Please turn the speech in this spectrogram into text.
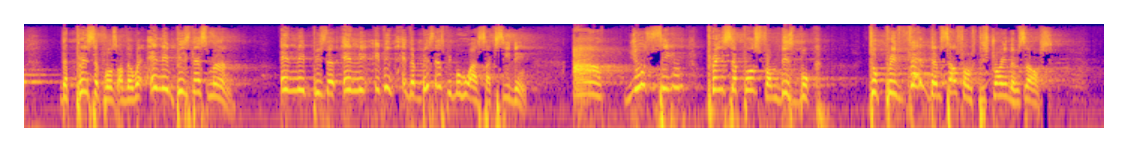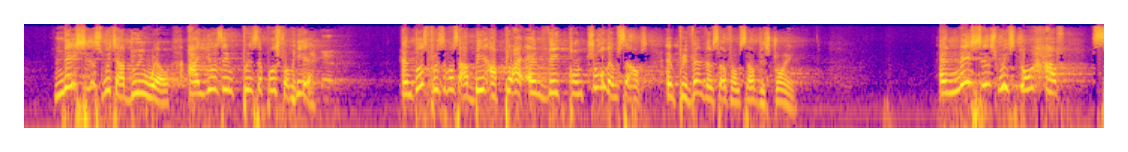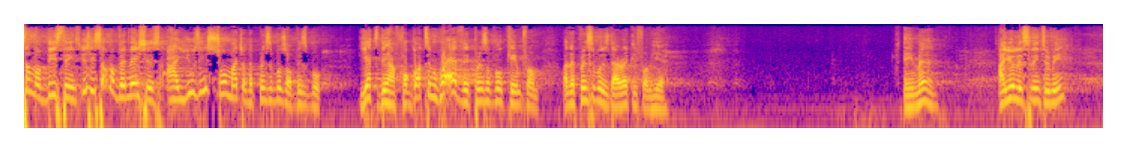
the principles of the word, any businessman, any business, any even the business people who are succeeding are using principles from this book to prevent themselves from destroying themselves. Nations which are doing well are using principles from here. And those principles are being applied and they control themselves and prevent themselves from self destroying. And nations which don't have some of these things, you see, some of the nations are using so much of the principles of this book, yet they have forgotten where the principle came from. But the principle is directly from here. Amen. Are you listening to me?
